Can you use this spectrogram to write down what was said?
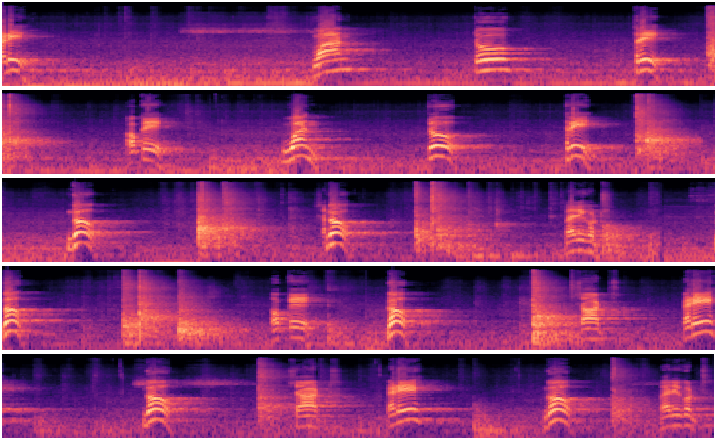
ready one two three okay one two three go go very good go okay go short ready go. Shot. ready? Go. Very good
